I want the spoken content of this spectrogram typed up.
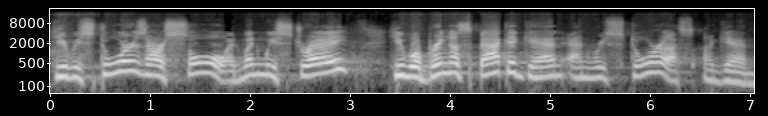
He restores our soul, and when we stray, He will bring us back again and restore us again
